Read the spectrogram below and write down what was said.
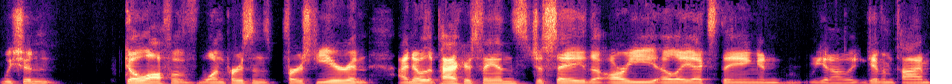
we shouldn't go off of one person's first year. And I know that Packers fans just say the R E L A X thing and, you know, give him time.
